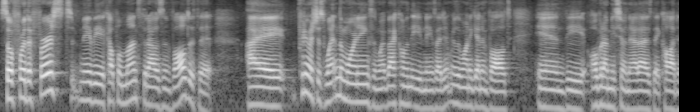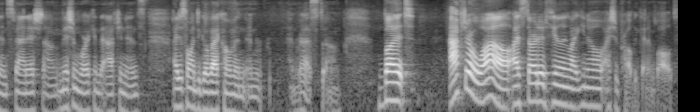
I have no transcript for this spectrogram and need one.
So for the first maybe a couple months that I was involved with it, I pretty much just went in the mornings and went back home in the evenings. I didn't really want to get involved in the obra misionera, as they call it in Spanish, um, mission work in the afternoons. I just wanted to go back home and, and, and rest. Um, but after a while, I started feeling like, you know, I should probably get involved.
